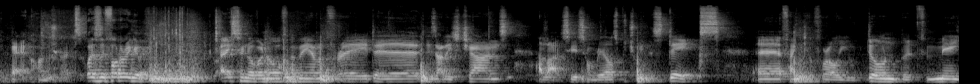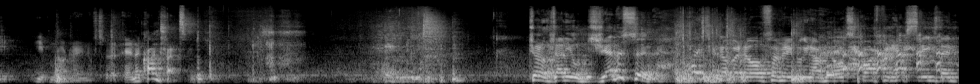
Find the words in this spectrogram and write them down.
a better contract. Wesley Foderingham. It's another no for me, I'm afraid. Uh, he's had his chance. I'd like to see somebody else between the sticks. Uh, thank you for all you've done, but for me, you've not done enough to earn a contract. John Daniel Jemison. I do not know for me. We're going to have no squad for next season.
